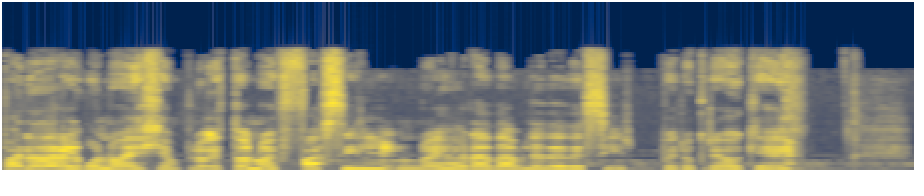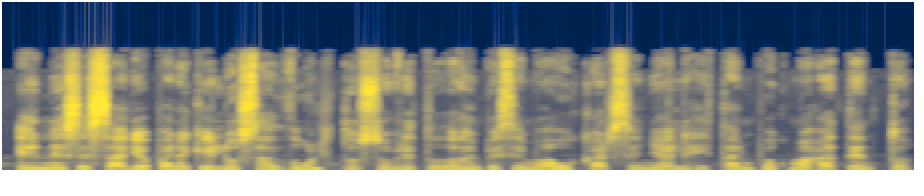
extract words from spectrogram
para dar algunos ejemplos. Esto no es fácil, no es agradable de decir, pero creo que es necesario para que los adultos, sobre todo, empecemos a buscar señales y estar un poco más atentos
